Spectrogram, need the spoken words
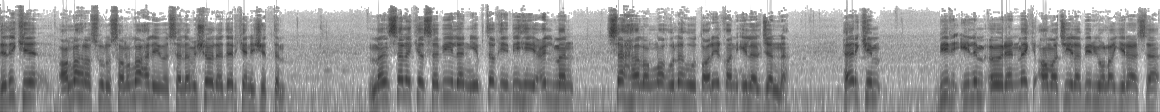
Dedi ki Allah Resulü sallallahu aleyhi ve sellemi şöyle derken işittim. Men seleke sebilen yebtegi bihi ilmen sehhalallahu lehu tariqan ilel cenne. Her kim bir ilim öğrenmek amacıyla bir yola girerse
